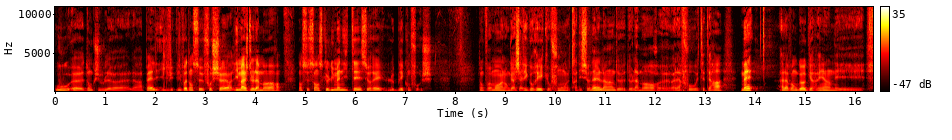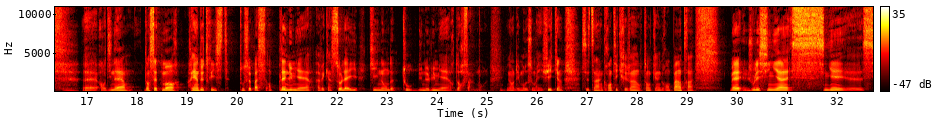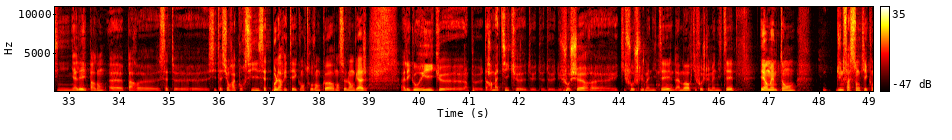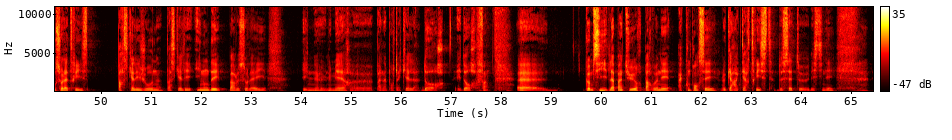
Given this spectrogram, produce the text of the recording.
où, euh, donc je vous le, rappelle, il, voit dans ce faucheur l'image de la mort, dans ce sens que l'humanité serait le blé qu'on fauche. Donc vraiment un langage allégorique au fond euh, traditionnel, hein, de, la mort euh, à la faux, etc. Mais à la Van Gogh, rien n'est ordinaire. Dans cette mort, rien de triste. Tout se passe en pleine lumière, avec un soleil qui inonde tout d'une lumière d'orphin. Les mots sont magnifiques. Hein. C'est un grand écrivain autant qu'un grand peintre. Mais je voulais euh, signaler pardon, euh, par euh, cette citation raccourcie, cette polarité qu'on trouve encore dans ce langage allégorique, un peu dramatique du, du faucheur qui fauche l'humanité, de la mort qui fauche l'humanité, et en même temps d'une façon qui est consolatrice, parce qu'elle est jaune, parce qu'elle est inondée par le soleil, et une lumière, pas n'importe laquelle, d'or, et d'or fin comme si la peinture parvenait à compenser le caractère triste de cette euh, destinée,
